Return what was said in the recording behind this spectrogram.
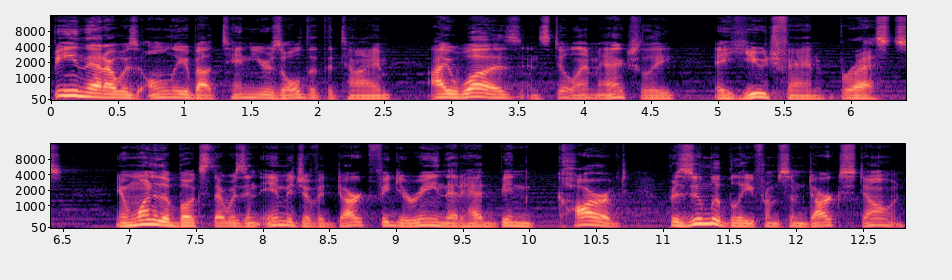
Being that I was only about 10 years old at the time, I was, and still am actually, a huge fan of breasts. In one of the books, there was an image of a dark figurine that had been carved presumably from some dark stone.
